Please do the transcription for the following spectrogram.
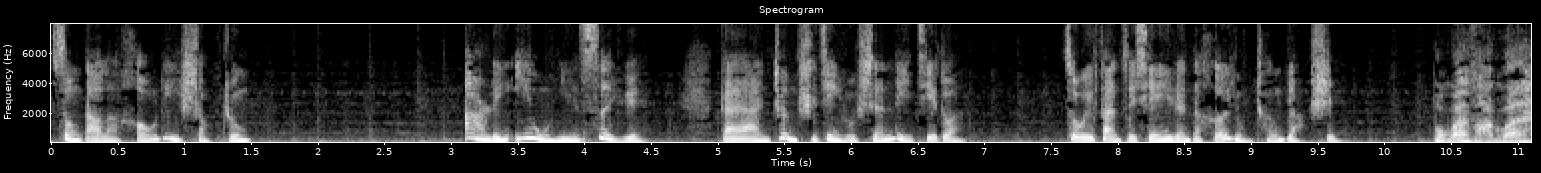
送到了侯丽手中。二零一五年四月，该案正式进入审理阶段。作为犯罪嫌疑人的何永成表示：“不管法官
